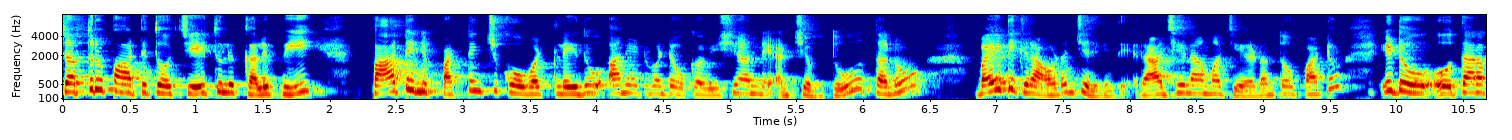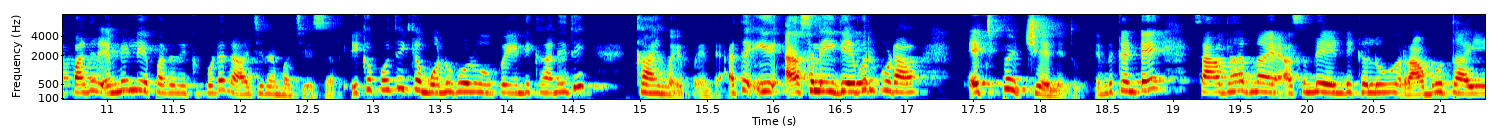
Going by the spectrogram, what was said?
శత్రు పార్టీతో చేతులు కలిపి పార్టీని పట్టించుకోవట్లేదు అనేటువంటి ఒక విషయాన్ని అని చెబుతూ తను బయటికి రావడం జరిగింది. రాజీనామా చేయడంతో పాటు ఇటు తన పదవి ఎమ్మెల్యే పదవికి కూడా రాజీనామా చేశారు. ఇకపోతే ఇంకా మునుగోడు ఉప ఎన్నిక అనేది ఖాయమైపోయింది. అయితే అసలు ఇది ఎవరు కూడా ఎక్స్పెక్ట్ చేయలేదు. ఎందుకంటే సాధారణ అసెంబ్లీ ఎన్నికలు రాబోతాయి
